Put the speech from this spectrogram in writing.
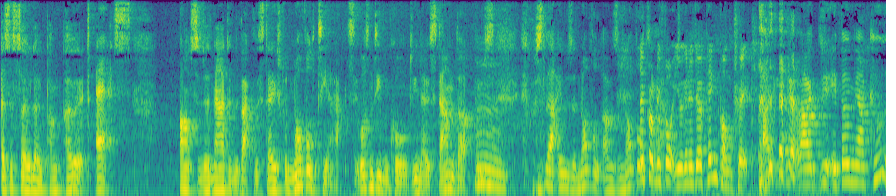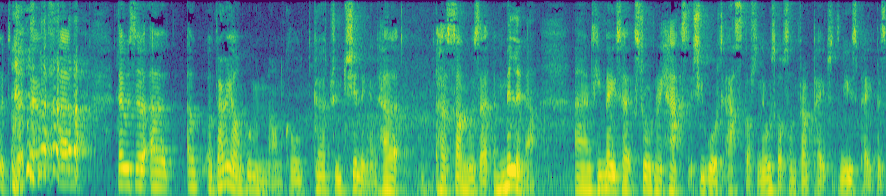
as a solo punk poet, S answered an ad in the back of the stage for novelty acts. It wasn't even called, you know, stand up. It was, it was that. It was a novel. I was a novelty. They probably act. thought you were going to do a ping pong trick. I, you know, I, if only I could. But there was, um, there was a, a, a, very old woman on called Gertrude Shilling, and her her son was a, a milliner. And he made her extraordinary hats that she wore to Ascot, and they always got on the front page of the newspapers.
